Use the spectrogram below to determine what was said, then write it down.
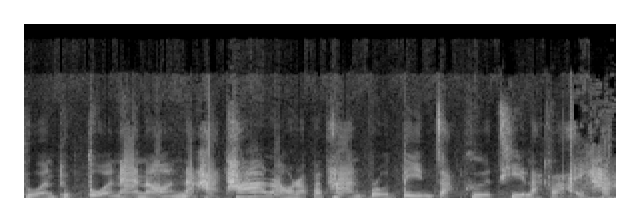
ถ้วนทุกตัวแน่นอนนะคะ ถ้าเรารับประทานโปรตีนจากพืชที่หลากหลายค่ะ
